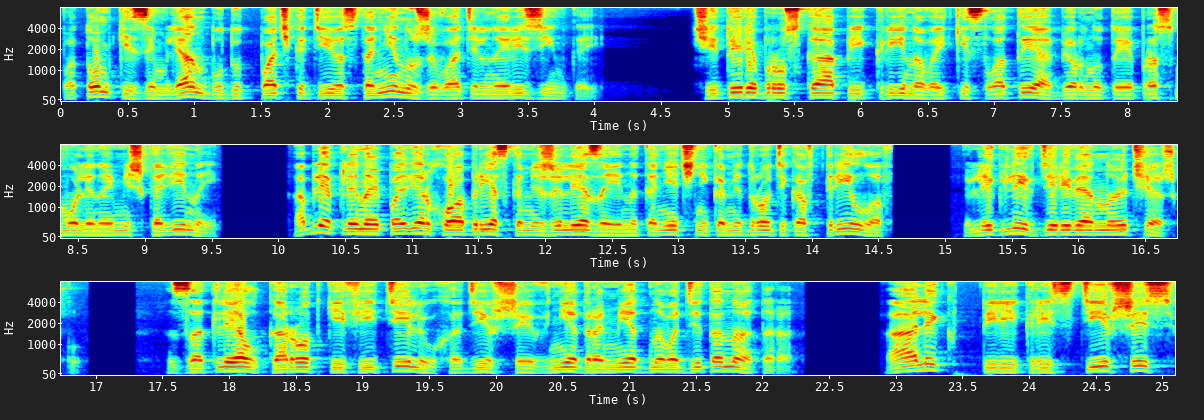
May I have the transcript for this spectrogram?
потомки землян будут пачкать ее станину жевательной резинкой. Четыре бруска пикриновой кислоты, обернутые просмоленной мешковиной, облепленной поверху обрезками железа и наконечниками дротиков триллов, легли в деревянную чашку. Затлел короткий фитиль, уходивший в недра медного детонатора. Алик, перекрестившись,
